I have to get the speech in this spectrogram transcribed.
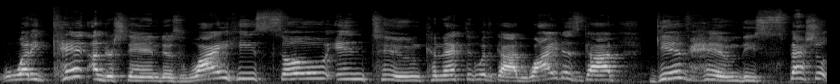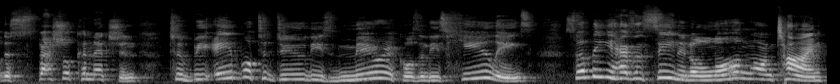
what he can't understand is why he's so in tune, connected with God. Why does God give him these special, this special connection to be able to do these miracles and these healings, something he hasn't seen in a long, long time?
